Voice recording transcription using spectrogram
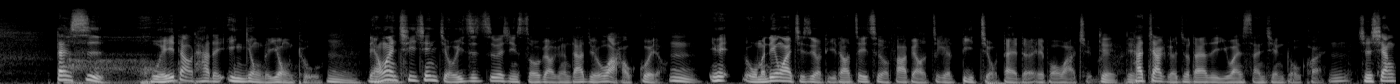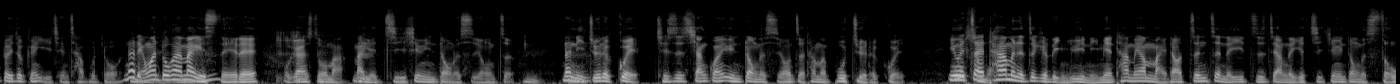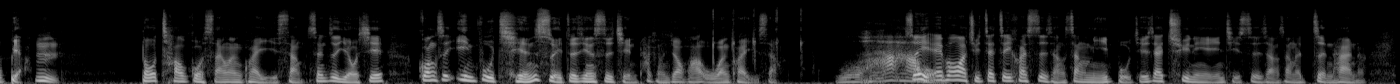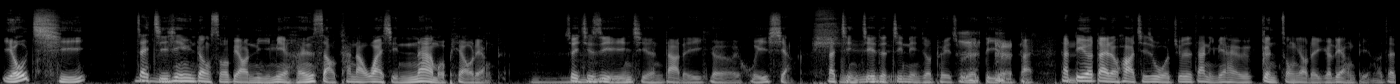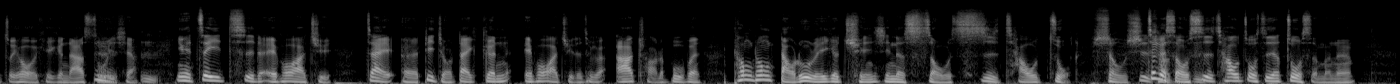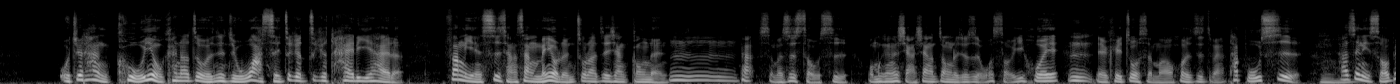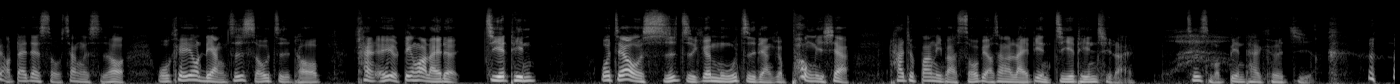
但是回到它的应用的用途，嗯，两万七千九一只智慧型手表，可能大家觉得哇，好贵哦，嗯，因为我们另外其实有提到，这一次有发表这个第九代的 Apple Watch，对，它价格就大概是一万三千多块，嗯，其实相对就跟以前差不多。那两万多块卖给谁呢？我刚才说嘛，卖给极限运动的使用者。嗯，那你觉得贵？其实相关运动的使用者他们不觉得贵，因为在他们的这个领域里面，他们要买到真正的一只这样的一个极限运动的手表，嗯。都超过三万块以上，甚至有些光是应付潜水这件事情，他可能就要花五万块以上。哇！所以 Apple Watch 在这一块市场上弥补，其实，在去年也引起市场上的震撼了。尤其在极限运动手表里面，很少看到外形那么漂亮的，所以其实也引起很大的一个回响。那紧接着今年就推出了第二代。那第二代的话，其实我觉得它里面还有一个更重要的一个亮点，在最后我可以跟大家说一下，嗯，因为这一次的 Apple Watch 在呃第九代跟 Apple Watch 的这个 Ultra 的部分，通通导入了一个全新的手势操作。手势，这个手势操作是要做什么呢？我觉得它很酷，因为我看到之后我就觉得哇塞，这个这个太厉害了。放眼市场上，没有人做到这项功能。嗯嗯嗯。那什么是手势？我们可能想象中的就是我手一挥，嗯，也可以做什么，或者是怎么样？它不是，它是你手表戴在手上的时候，我可以用两只手指头看，哎，有电话来的接听。我只要我食指跟拇指两个碰一下，它就帮你把手表上的来电接听起来。这是什么变态科技啊？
